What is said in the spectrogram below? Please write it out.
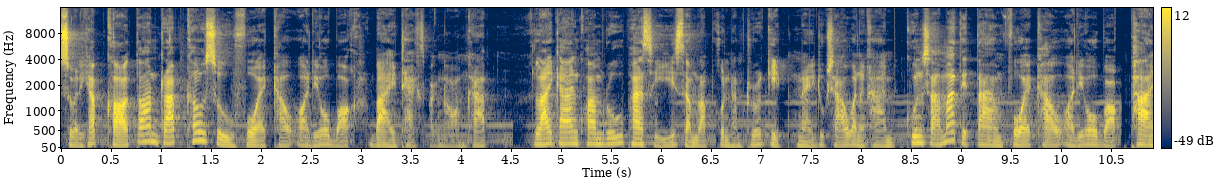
สวัสดีครับ ขอต้อนรับเข้าสู่ For Account Audio Box by Tax ปักหนอมครับ รายการความรู้ภาษีสำหรับคนทำธุรกิจในทุกเช้าวันอังคาร คุณสามารถติดตาม For Account Audio Box ผ่าน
